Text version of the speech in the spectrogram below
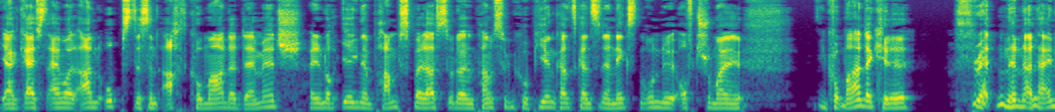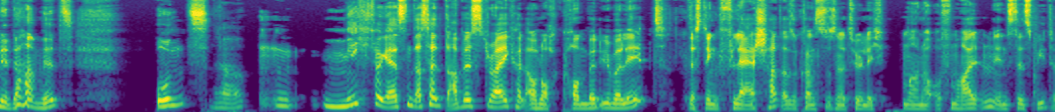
ja, greifst einmal an, ups, das sind 8 Commander Damage. Wenn du noch irgendeinen Pumpspell hast oder einen Pumpspell kopieren kannst, kannst du in der nächsten Runde oft schon mal einen Commander Kill threatenen alleine damit. Und ja. nicht vergessen, dass halt Double Strike halt auch noch Combat überlebt. Das Ding Flash hat, also kannst du es natürlich Mana offen halten. Instant Speed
